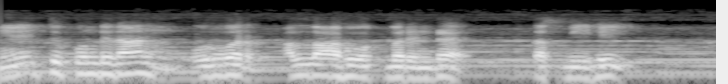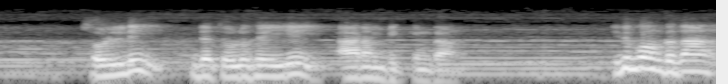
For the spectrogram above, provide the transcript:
நினைத்து கொண்டுதான் ஒருவர் அல்லாஹு அக்பர் என்ற தஸ்மீகை சொல்லி இந்த தொழுகையை ஆரம்பிக்கின்றான். இதுபோன்றுதான்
